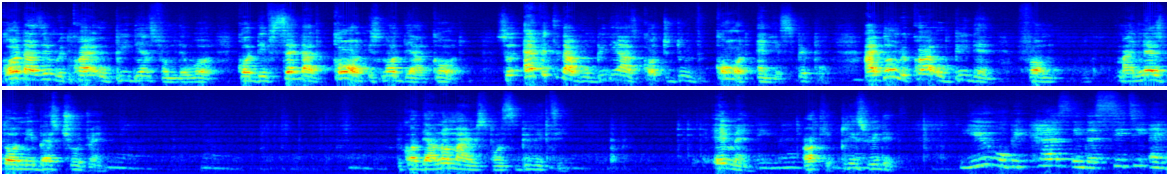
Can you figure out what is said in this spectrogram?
God doesn't require obedience from the world. Because they've said that God is not their God. So everything that obedience has got to do with God and his people. I don't require obedience from my next door neighbor's children. Because they are not my responsibility. Amen. Amen. Okay, please read it. You will be cursed in the city and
